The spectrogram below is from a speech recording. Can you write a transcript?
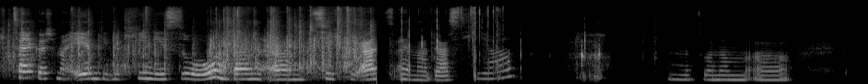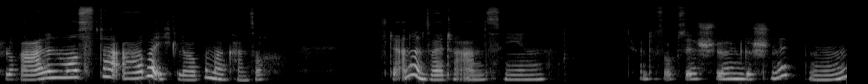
Ich zeige euch mal eben die Bikinis so und dann ähm, ziehe ich die an. Jetzt einmal das hier. Mit so einem äh, floralen Muster, aber ich glaube, man kann es auch auf der anderen Seite anziehen finde das auch sehr schön geschnitten.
